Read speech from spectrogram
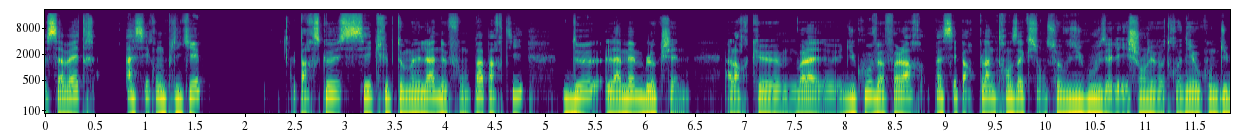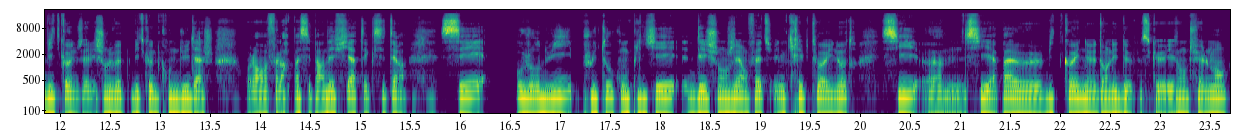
ça va être assez compliqué parce que ces crypto-monnaies-là ne font pas partie de la même blockchain. Alors que, voilà, euh, du coup, il va falloir passer par plein de transactions. Soit vous, du coup, vous allez échanger votre Neo compte du Bitcoin, vous allez échanger votre Bitcoin contre du Dash, ou alors il va falloir passer par des fiat, etc. C'est aujourd'hui plutôt compliqué d'échanger en fait une crypto à une autre si euh, s'il n'y a pas euh, Bitcoin dans les deux parce que éventuellement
